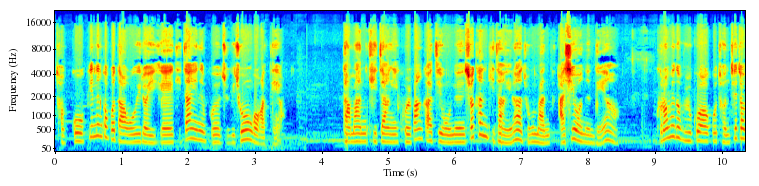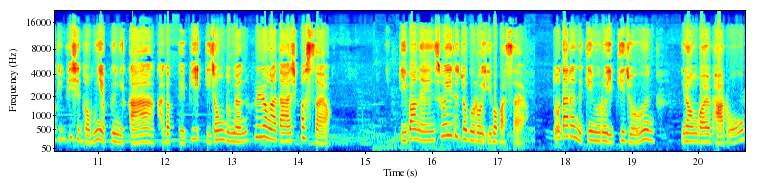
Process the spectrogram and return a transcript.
접고 피는 것보다 오히려 이게 디자인을 보여주기 좋은 것 같아요. 다만 기장이 골반까지 오는 숏한 기장이라 조금 안- 아쉬웠는데요. 그럼에도 불구하고 전체적인 핏이 너무 예쁘니까 가격 대비 이 정도면 훌륭하다 싶었어요. 이번엔 스웨이드 쪽으로 입어봤어요. 또 다른 느낌으로 입기 좋은 이런 걸 바로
